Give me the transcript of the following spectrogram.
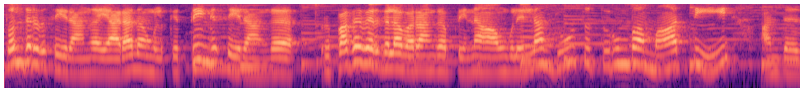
தொந்தரவு செய்கிறாங்க யாராவது அவங்களுக்கு தீங்கு செய்கிறாங்க ஒரு பகைவர்களாக வராங்க அப்படின்னா அவங்களெல்லாம் தூசு துரும்பாக மாற்றி அந்த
